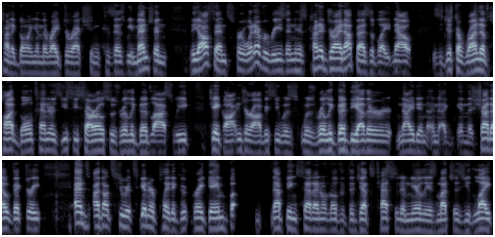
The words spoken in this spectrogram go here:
kind of going in the right direction because as we mentioned, the offense for whatever reason has kind of dried up as of late. Now is it just a run of hot goaltenders? Juuse Saros was really good last week. Jake Oettinger obviously was was really good the other night in in, in the shutout victory, and I thought Stuart Skinner played a great game. But that being said, I don't know that the Jets tested him nearly as much as you'd like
